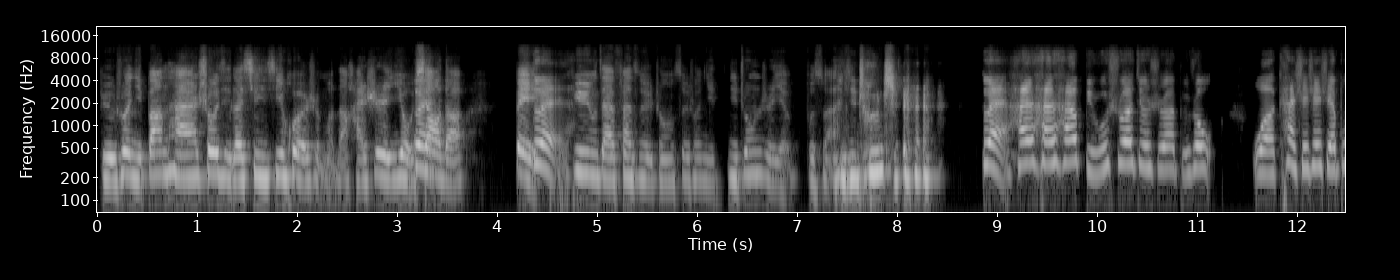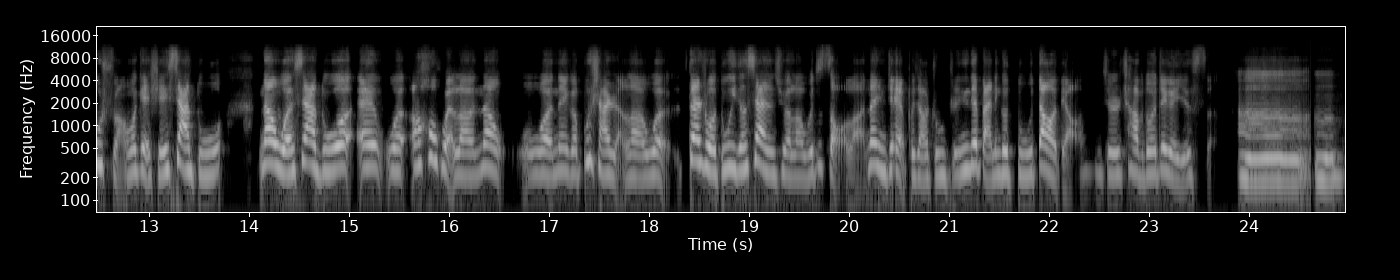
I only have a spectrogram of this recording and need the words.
比如说你帮他收集了信息或者什么的，还是有效的被运用在犯罪中，所以说你你终止也不算，你终止。对，还还还有，比如说就是说，比如说我看谁谁谁不爽，我给谁下毒。那我下毒，哎，我呃后悔了，那我那个不杀人了，我但是我毒已经下进去了，我就走了。那你这也不叫终止，你得把那个毒倒掉，就是差不多这个意思。嗯嗯，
